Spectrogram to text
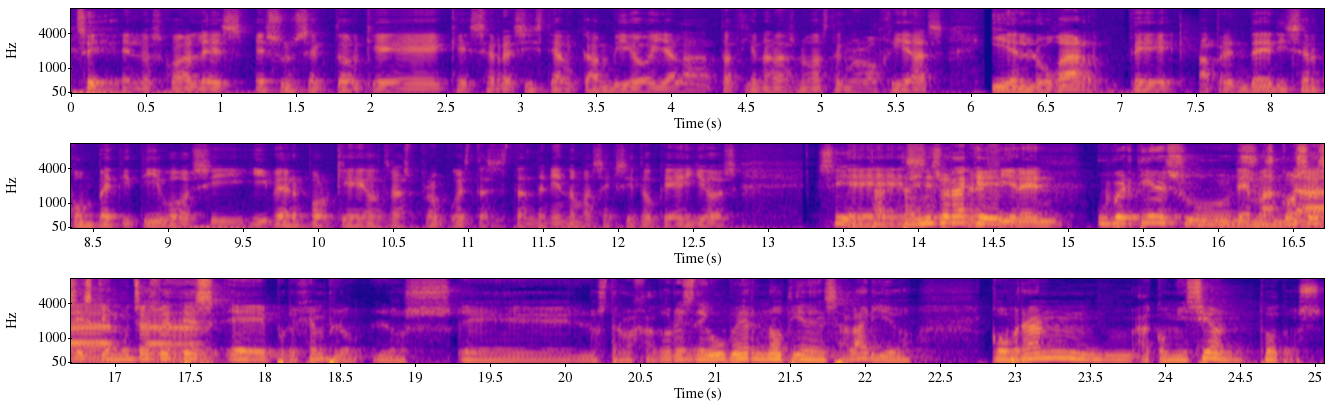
Sí. en los cuales es un sector que, que se resiste al cambio y a la adaptación a las nuevas tecnologías y en lugar de aprender y ser competitivos y, y ver por qué otras propuestas están teniendo más éxito que ellos, Sí, eh, ta- también es verdad que Uber tiene su- sus cosas y es que muchas veces, eh, por ejemplo, los, eh, los trabajadores de Uber no tienen salario, cobran a comisión todos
